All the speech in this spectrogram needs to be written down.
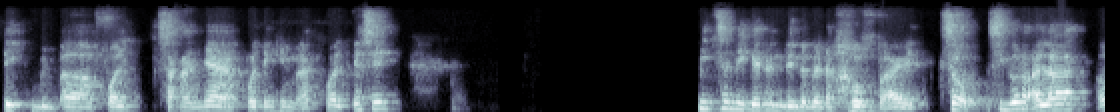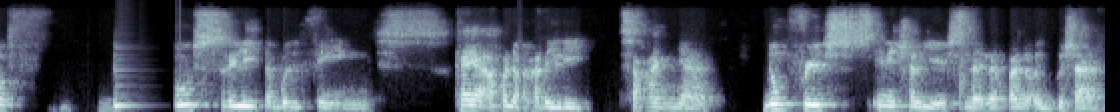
take uh, fault sa kanya, putting him at fault kasi minsan may ganun din naman ako part. So, siguro a lot of those relatable things, kaya ako nakarelate sa kanya nung first initial years na napanood ko siya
